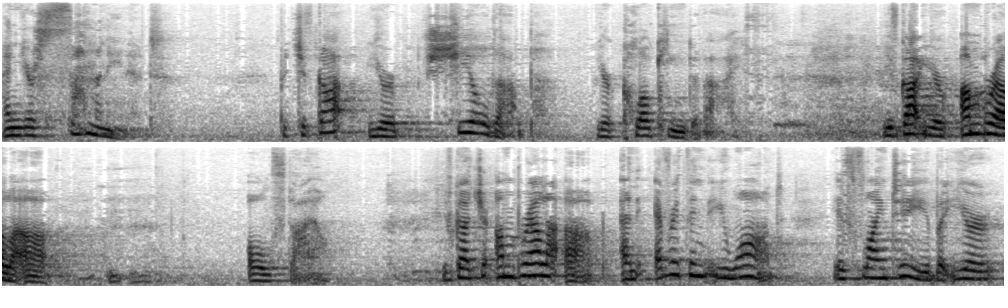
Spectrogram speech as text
And you're summoning it. But you've got your shield up your cloaking device. You've got your umbrella up. Mm-hmm. Old style. You've got your umbrella up and everything that you want is flying to you but you're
